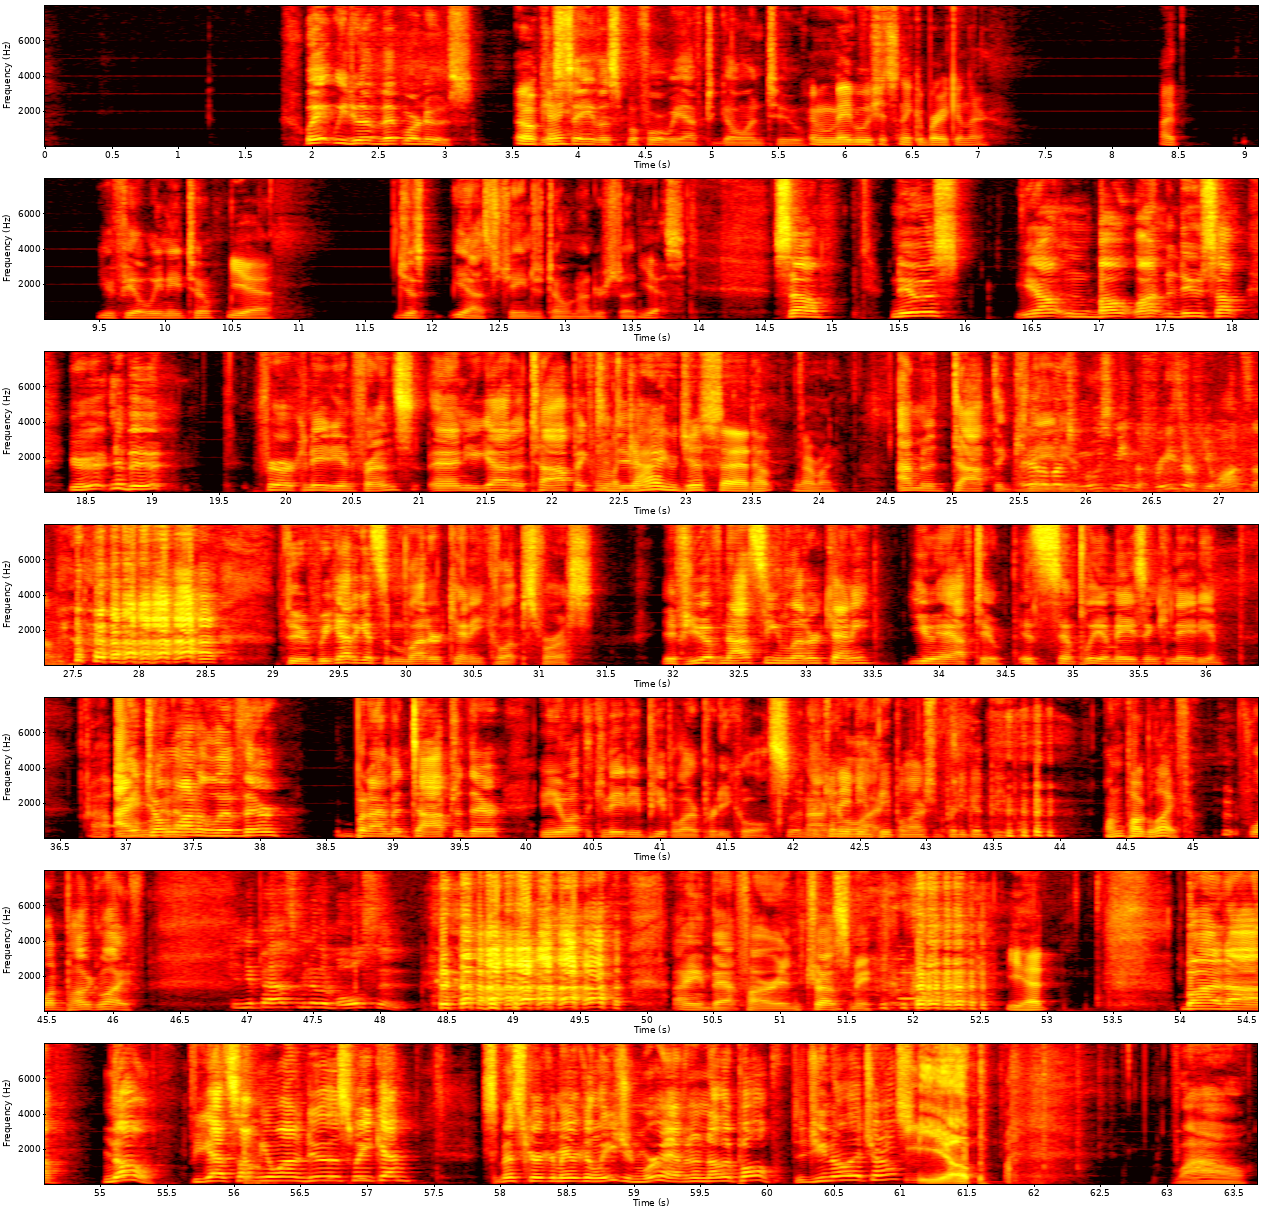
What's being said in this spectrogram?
Wait, we do have a bit more news. Okay. We'll save us before we have to go into. and maybe we should sneak a break in there. I. You feel we need to? Yeah. Just, yes, change of tone. Understood. Yes. So, news. You're out in boat wanting to do something. You're out in a boot for our Canadian friends, and you got a topic From to the do. guy who just said, oh, "Never mind." I'm an adopted I got a bunch of Canadian. moose meat in the freezer if you want some. Dude, we got to get some Letterkenny clips for us. If you have not seen Letterkenny, you have to. It's simply amazing Canadian. Uh, I don't want to live there, but I'm adopted there. And you know what? The Canadian people are pretty cool. So The not Canadian people are some pretty good people. One pug life. one pug life. Can you pass me another Molson? I ain't that far in, trust me. Yet. But uh no, if you got something you want to do this weekend, Smiths Creek American Legion, we're having another poll. Did you know that, Charles? Yup. Wow.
